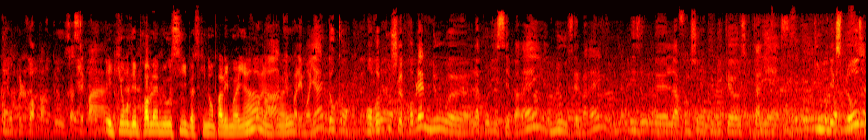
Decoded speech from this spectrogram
comme on peut le voir partout. Ça c'est pas un- Et qui ont des problèmes aussi parce qu'ils n'ont pas les moyens. voilà, donc, ouais. pas les moyens. Donc on, on repousse le problème. Nous, euh, la police c'est pareil, nous c'est pareil, Les- les- la fonction publique euh, hospitalière, tout le monde explose.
